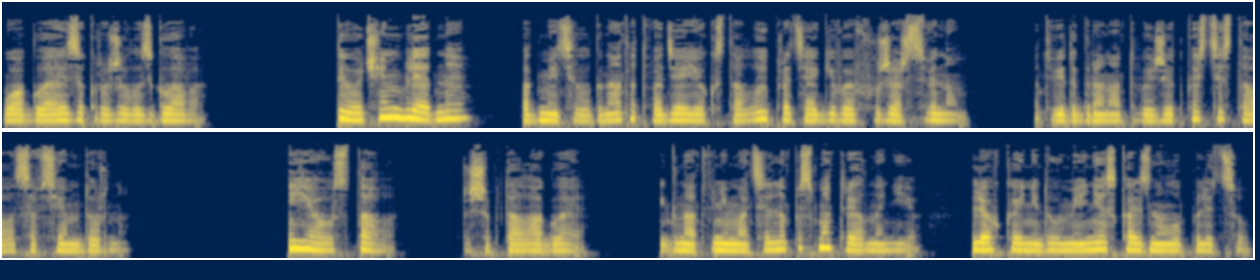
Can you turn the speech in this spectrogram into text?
У Аглаи закружилась голова. «Ты очень бледная», — подметил Игнат, отводя ее к столу и протягивая фужер с вином. От вида гранатовой жидкости стало совсем дурно. «Я устала», — прошептала Аглая. Игнат внимательно посмотрел на нее. Легкое недоумение скользнуло по лицу.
